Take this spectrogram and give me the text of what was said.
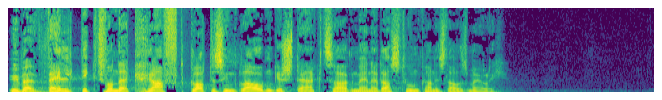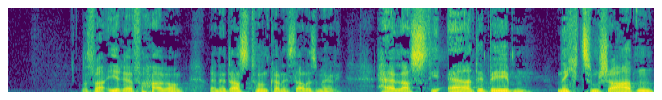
überwältigt von der Kraft Gottes im Glauben gestärkt sagen, wenn er das tun kann, ist alles möglich. Das war ihre Erfahrung. Wenn er das tun kann, ist alles möglich. Herr, lass die Erde beben, nicht zum Schaden,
